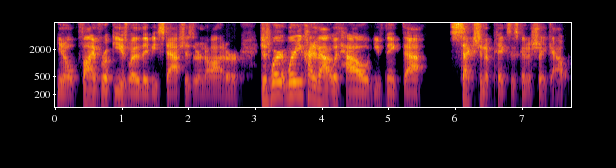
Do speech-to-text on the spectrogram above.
you know five rookies whether they be stashes or not or just where where are you kind of at with how you think that section of picks is going to shake out?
